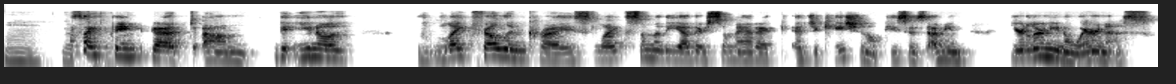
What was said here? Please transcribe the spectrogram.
Mm, Yes, I think that, um, that, you know, like Feldenkrais, like some of the other somatic educational pieces, I mean, you're learning awareness.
